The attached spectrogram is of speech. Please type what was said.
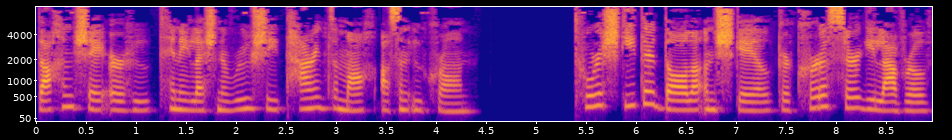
dachan sé orthú tine leis na Rúsí tarint amach as an Ucrán. Tuairiscítear dála an scéal gur cura Sergei Lavrov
